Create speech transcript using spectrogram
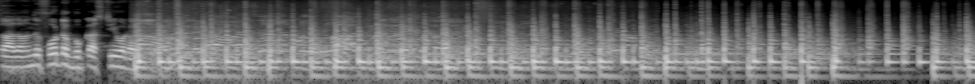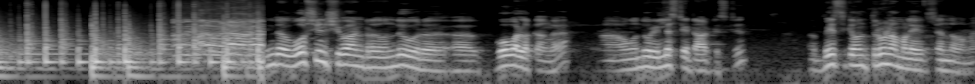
ஸோ அதை வந்து ஃபோட்டோ புக்காக ஸ்டீவோட வச்சு இந்த ஓஷியன் சிவான்றது வந்து ஒரு கோவாவில் கோவால இருக்காங்க அவங்க வந்து ஒரு இல்லஸ்டேட் ஆர்டிஸ்ட்டு பேசிக்காக வந்து திருவண்ணாமலையை சேர்ந்தவங்க.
